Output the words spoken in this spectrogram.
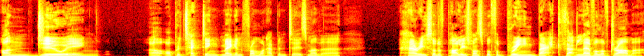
undoing uh, or protecting Meghan from what happened to his mother, Harry sort of partly responsible for bringing back that level of drama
